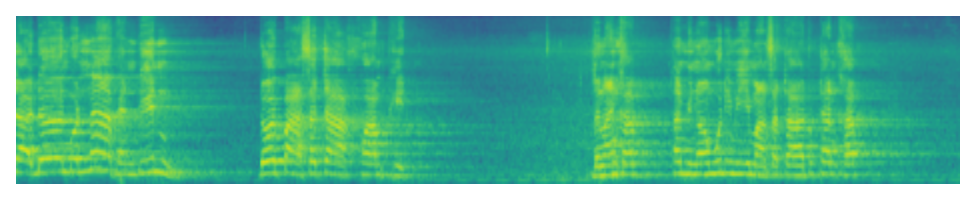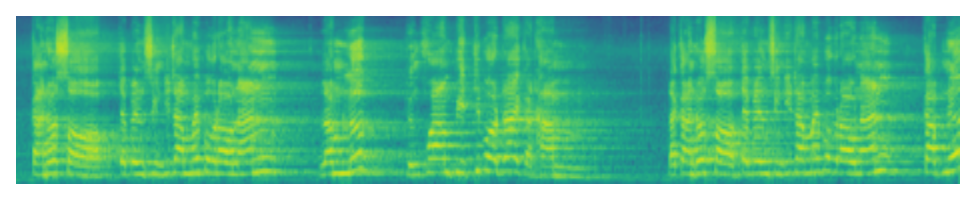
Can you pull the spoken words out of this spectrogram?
จะเดินบนหน้าแผ่นดิน โดยปราศจากความผิด ดังนั้นครับท่านพี่น้องผู้ที่มีอิมานศรัทธาทุกท่านครับ การทดสอบจะเป็นสิ่งที่ทำให้พวกเรานั้นลำลึกถึงความผิดที่พวกเราได้กระทำและการทดสอบจะเป็นสิ่งที่ทำให้พวกเรานั้นกลับเนื้อ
